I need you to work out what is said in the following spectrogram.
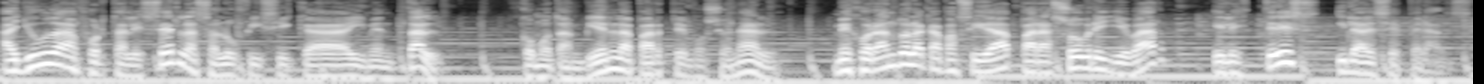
ayuda a fortalecer la salud física y mental, como también la parte emocional, mejorando la capacidad para sobrellevar el estrés y la desesperanza.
